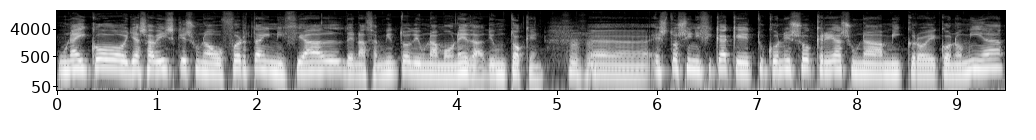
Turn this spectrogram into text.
Una ICO, ya sabéis que es una oferta inicial de lanzamiento de una moneda, de un token. Eh, esto significa que tú con eso creas una microeconomía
